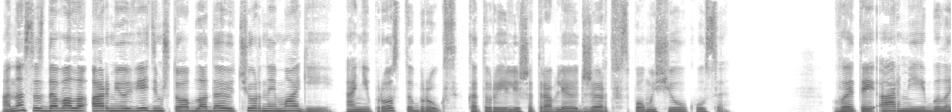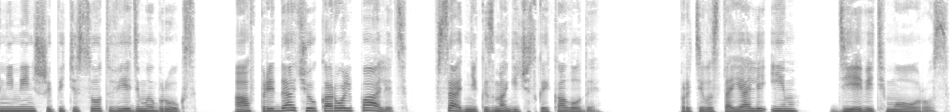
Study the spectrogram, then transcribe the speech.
Она создавала армию ведьм, что обладают черной магией, а не просто Брукс, которые лишь отравляют жертв с помощью укуса. В этой армии было не меньше 500 ведьм и Брукс, а в придачу король Палец, всадник из магической колоды. Противостояли им Девять Моурус.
